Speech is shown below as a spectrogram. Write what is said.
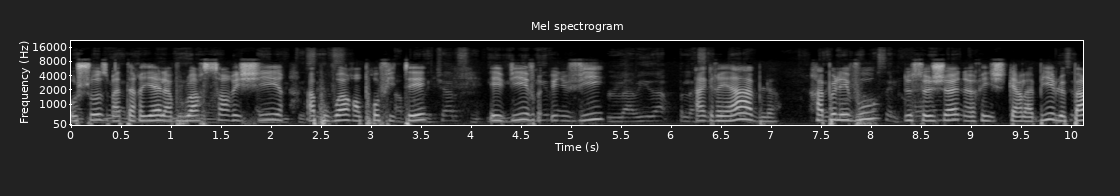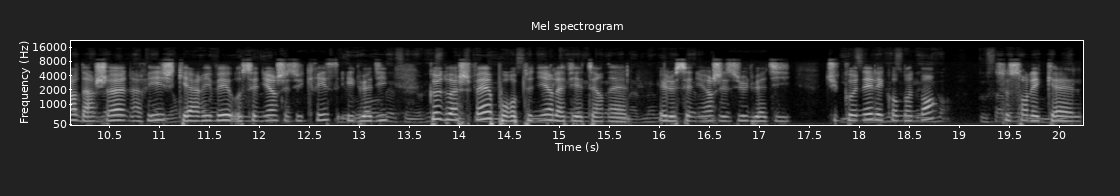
aux choses matérielles, à vouloir s'enrichir, à pouvoir en profiter et vivre une vie agréable. Rappelez-vous de ce jeune riche, car la Bible parle d'un jeune riche qui est arrivé au Seigneur Jésus-Christ. Et lui a dit, Que dois-je faire pour obtenir la vie éternelle? Et le Seigneur Jésus lui a dit, Tu connais les commandements? Ce sont lesquels?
